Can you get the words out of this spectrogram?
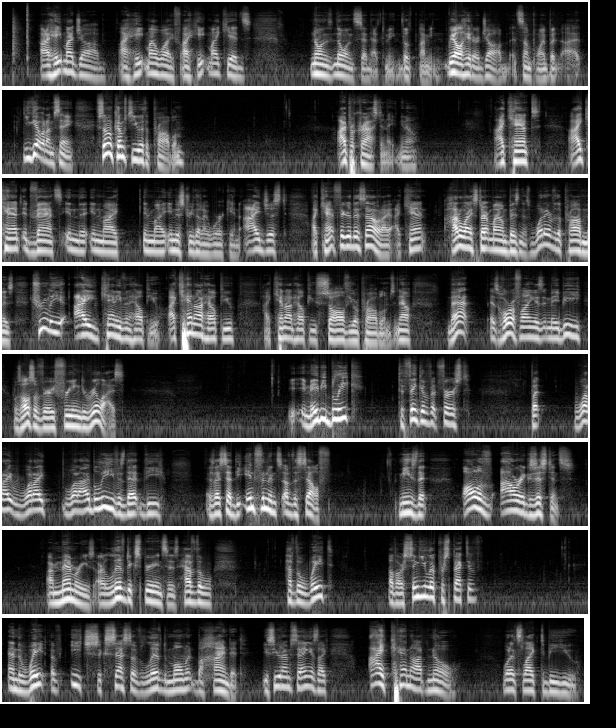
I hate my job. I hate my wife. I hate my kids. No one's no one said that to me. I mean, we all hate our job at some point, but I, you get what I'm saying. If someone comes to you with a problem, I procrastinate. You know, I can't I can't advance in the in my in my industry that I work in. I just I can't figure this out. I, I can't how do I start my own business? Whatever the problem is, truly I can't even help you. I cannot help you. I cannot help you solve your problems. Now, that as horrifying as it may be, was also very freeing to realize. It may be bleak to think of at first, but what I what I what I believe is that the as I said, the infinite of the self means that all of our existence, our memories, our lived experiences have the have the weight of our singular perspective and the weight of each successive lived moment behind it. You see what I'm saying? Is like, I cannot know what it's like to be you.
